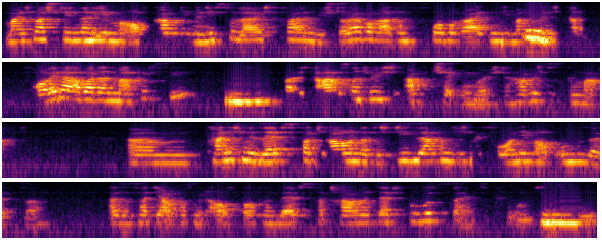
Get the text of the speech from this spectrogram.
manchmal stehen da eben Aufgaben, die mir nicht so leicht fallen, wie Steuerberatung vorbereiten, die machen mir nicht ganz Freude, aber dann mache ich sie, mhm. weil ich abends natürlich abchecken möchte. Habe ich das gemacht? Ähm, kann ich mir selbst vertrauen, dass ich die Sachen, die ich mir vornehme, auch umsetze? Also es hat ja auch was mit Aufbau von Selbstvertrauen und Selbstbewusstsein zu tun. Mhm.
